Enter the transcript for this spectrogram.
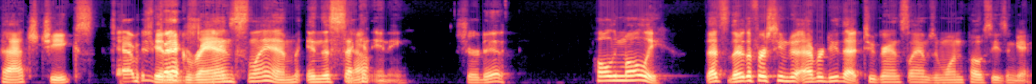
patch cheeks cabbage hit patch a grand cheeks. slam in the second inning. Sure did. Holy moly! That's they're the first team to ever do that. Two grand slams in one postseason game.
